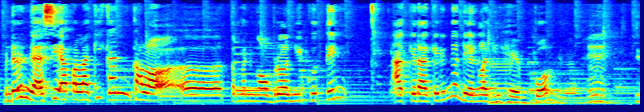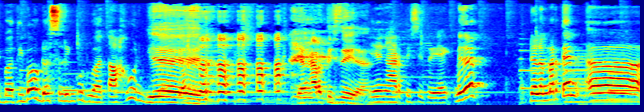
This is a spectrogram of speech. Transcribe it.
Bener nggak sih? Apalagi kan kalau eh, temen ngobrol ngikutin akhir-akhir ini ada yang lagi heboh gitu. Hmm. Tiba-tiba udah selingkuh 2 tahun gitu. Yeay. yang artis itu ya? Yang artis itu ya. Misalnya dalam artian eh,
